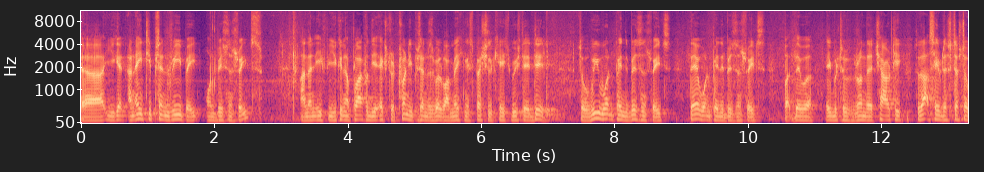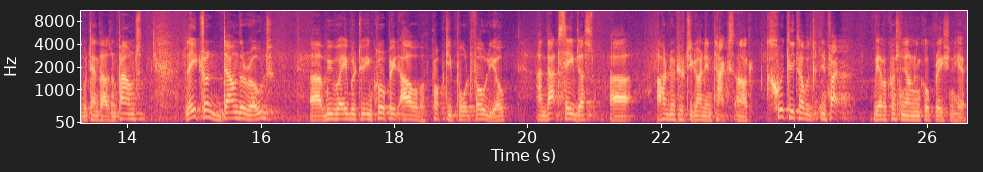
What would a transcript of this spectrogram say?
uh, you get an 80% rebate on business rates. And then if you can apply for the extra 20% as well by making a special case, which they did. So we weren't paying the business rates, they weren't paying the business rates, but they were able to run their charity. So that saved us just over £10,000. Later on down the road, uh, we were able to incorporate our property portfolio, and that saved us uh, 150 grand in tax. And I'll quickly cover, in fact, we have a question on incorporation here.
